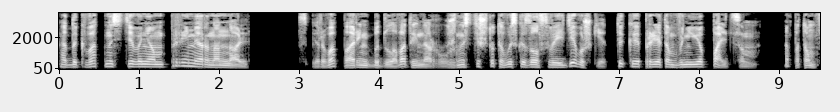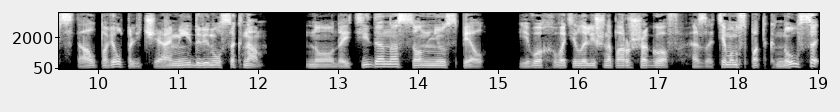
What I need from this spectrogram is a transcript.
адекватности в нем примерно ноль. Сперва парень быдловатой наружности что-то высказал своей девушке, тыкая при этом в нее пальцем, а потом встал, повел плечами и двинулся к нам. Но дойти до нас он не успел. Его хватило лишь на пару шагов, а затем он споткнулся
